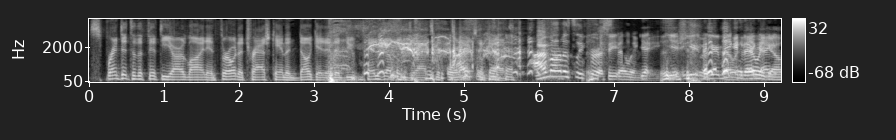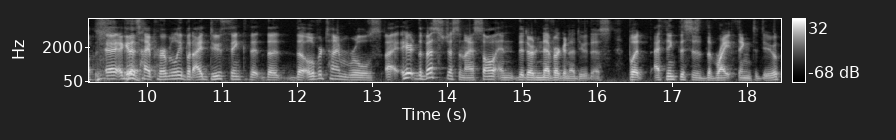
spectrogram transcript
sprint it to the 50 yard line, and throw it in a trash can and dunk it, and then do 10 jumping jacks before it actually counts. I'm honestly for a See, spelling yeah, bee. you, you, you're making, There we I- go. I, I get it's hyperbole, but I do think that the the overtime rules. I, here, the best suggestion I saw, and that they're never going to do this, but I think this is the right thing to do.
